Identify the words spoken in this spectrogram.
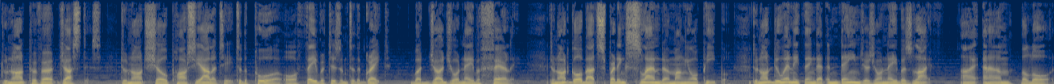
Do not pervert justice. Do not show partiality to the poor or favoritism to the great but judge your neighbor fairly. Do not go about spreading slander among your people. Do not do anything that endangers your neighbor's life. I am the Lord.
